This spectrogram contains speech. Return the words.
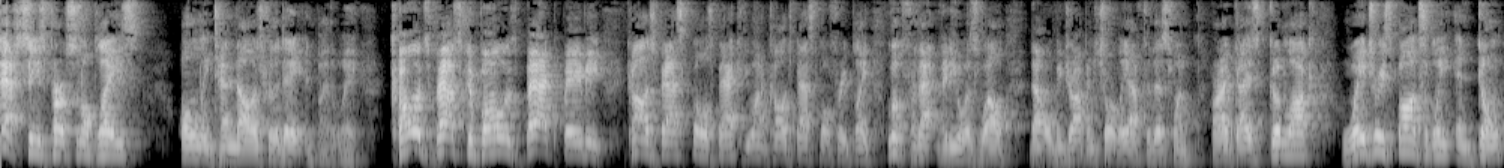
FC's personal plays, only $10 for the day. And by the way, college basketball is back, baby. College basketball is back. If you want a college basketball free play, look for that video as well. That will be dropping shortly after this one. All right, guys, good luck. Wage responsibly and don't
